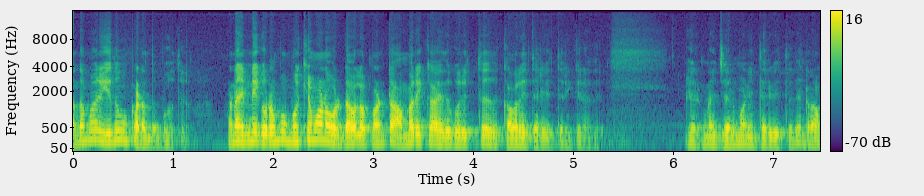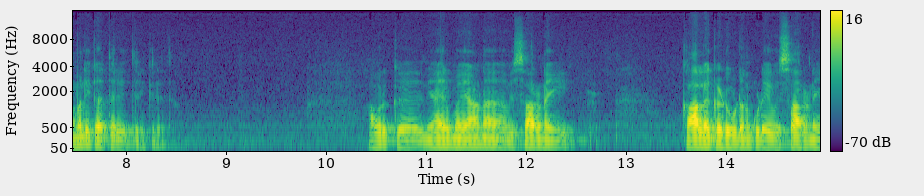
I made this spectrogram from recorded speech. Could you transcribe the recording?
அந்த மாதிரி இதுவும் கடந்து போகுது. ஆனால் இன்றைக்கி ரொம்ப முக்கியமான ஒரு டெவலப்மெண்ட்டு அமெரிக்கா இது குறித்து கவலை தெரிவித்திருக்கிறது. ஏற்கனவே ஜெர்மனி தெரிவித்தது என்று அமெரிக்கா தெரிவித்திருக்கிறது. அவருக்கு நியாயமையான விசாரணை காலக்கெடுவுடன் கூடிய விசாரணை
